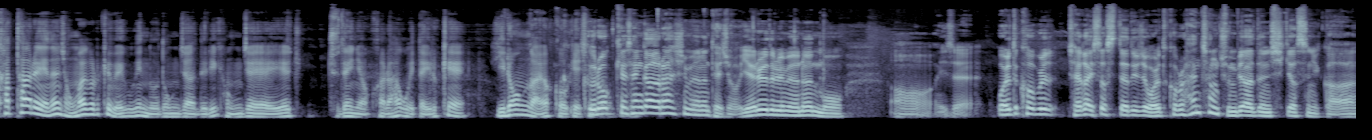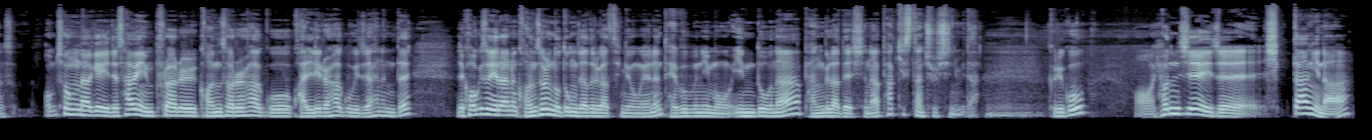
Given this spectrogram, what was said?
카타르에는 정말 그렇게 외국인 노동자들이 경제의 주- 주된 역할을 하고 있다 이렇게 이런가요? 거기에 그렇게 생각을 하시면 되죠. 예를 들면은 뭐 어, 이제 월드컵을 제가 있었을 때도 이제 월드컵을 한창 준비하던 시기였으니까 엄청나게 이제 사회 인프라를 건설을 하고 관리를 하고 이제 하는데 이제 거기서 일하는 건설 노동자들 같은 경우에는 대부분이 뭐 인도나 방글라데시나 파키스탄 출신입니다. 음, 그리고 어, 현지에 이제 식당이나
